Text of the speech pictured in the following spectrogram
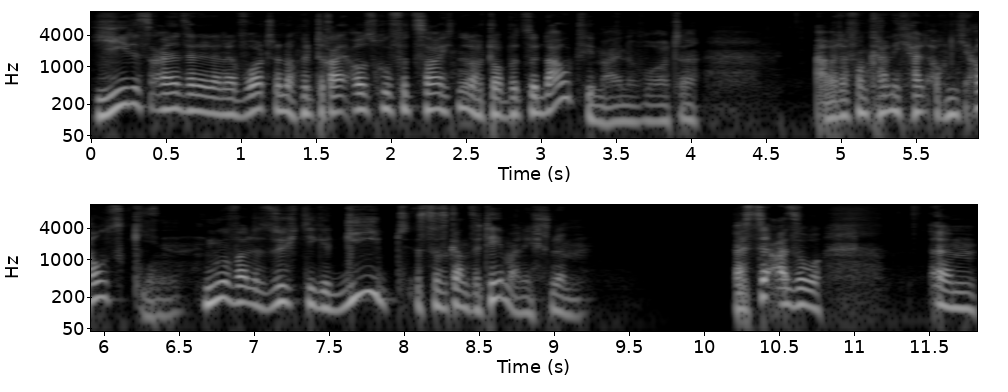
jedes einzelne deiner Worte noch mit drei Ausrufezeichen oder doppelt so laut wie meine Worte. Aber davon kann ich halt auch nicht ausgehen. Nur weil es Süchtige gibt, ist das ganze Thema nicht schlimm. Weißt du, also ähm,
